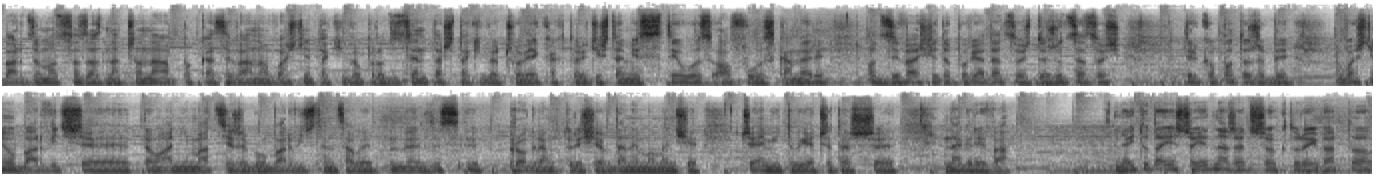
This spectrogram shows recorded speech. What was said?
bardzo mocno zaznaczona. Pokazywano właśnie takiego producenta, czy takiego człowieka, który gdzieś tam jest z tyłu, z offu, z kamery, odzywa się, dopowiada coś, dorzuca coś tylko po to, żeby właśnie ubarwić tą animację, żeby ubarwić ten cały program, który się w danym momencie czy emituje, czy też e, nagrywa. No i tutaj jeszcze jedna rzecz, o której warto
